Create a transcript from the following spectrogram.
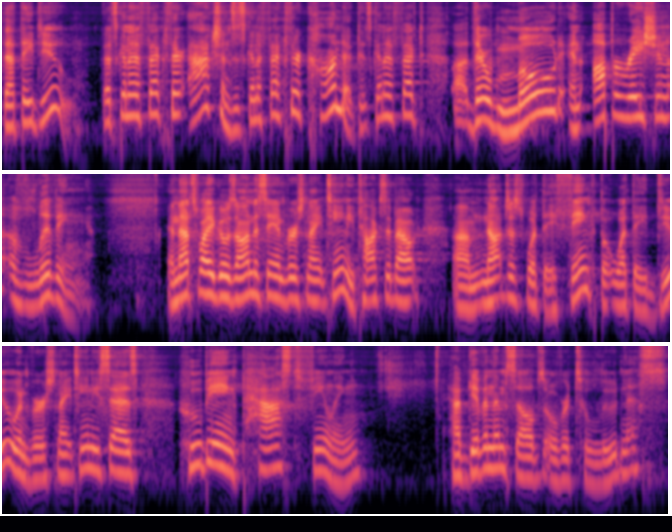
that they do. That's going to affect their actions. It's going to affect their conduct. It's going to affect uh, their mode and operation of living. And that's why he goes on to say in verse 19, he talks about um, not just what they think, but what they do. In verse 19, he says, Who being past feeling have given themselves over to lewdness,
